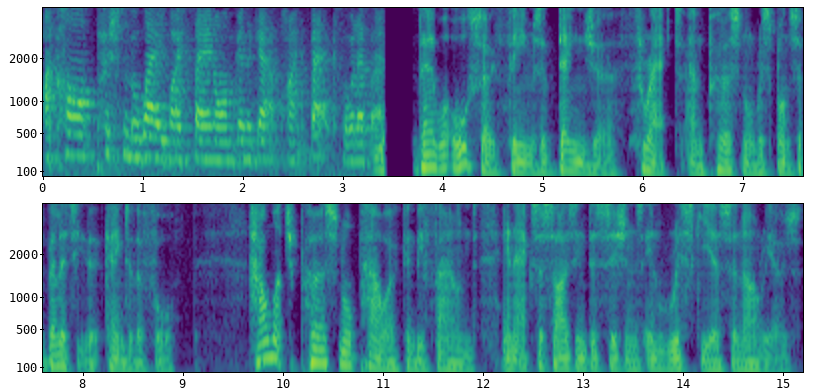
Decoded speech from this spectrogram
I can't push them away by saying, oh, I'm going to get a pint of Beck's or whatever. There were also themes of danger, threat, and personal responsibility that came to the fore. How much personal power can be found in exercising decisions in riskier scenarios?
